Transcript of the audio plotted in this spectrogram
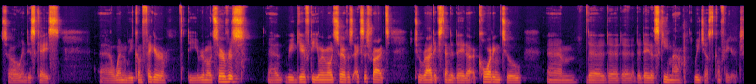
so in this case, when we configure the remote service, uh, we give the remote service access rights to write extended data according to um, the, the, the, the data schema we just configured.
